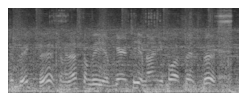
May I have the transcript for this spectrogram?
A big fish. I mean, that's going to be, I guarantee, a 90 plus inch fish.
